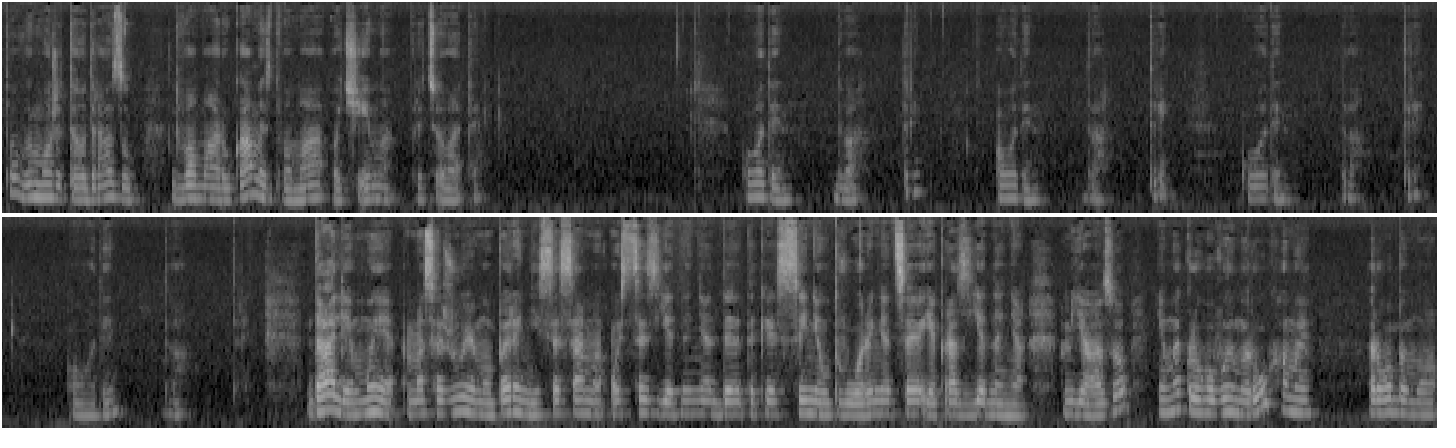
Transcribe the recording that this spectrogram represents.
то ви можете одразу двома руками з двома очима працювати. Один, два, три. Один, два, три. Один, два, три. Один. Далі ми масажуємо перенісся, саме ось це з'єднання, де таке синє утворення, це якраз з'єднання м'язу. І ми круговими рухами робимо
